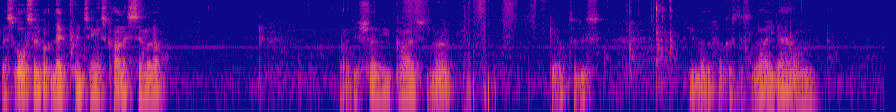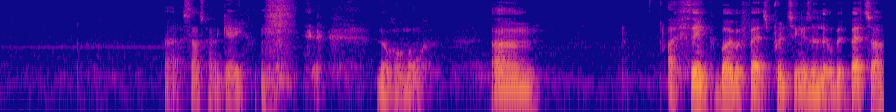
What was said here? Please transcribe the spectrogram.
That's also got leg printing. It's kind of similar. I'll just show you guys. No, get onto this. You motherfuckers just lie down. Uh, sounds kind of gay. no homo. Um, I think Boba Fett's printing is a little bit better,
